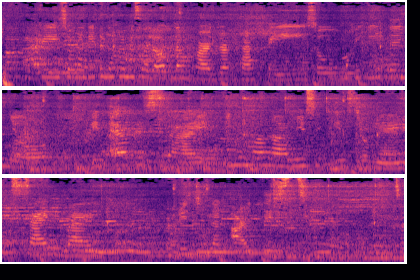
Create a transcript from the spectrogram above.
Okay, so nandito na kami sa loob ng Hard Rock Cafe. So, makikita nyo, in every side, yung mga music instruments signed by original artists. So,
